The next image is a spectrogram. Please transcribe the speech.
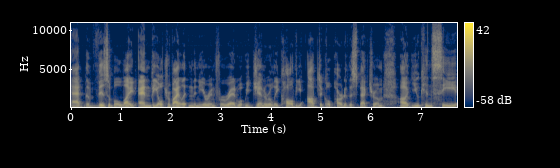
at the visible light and the ultraviolet and the near infrared, what we generally call the optical part of the spectrum, uh, you can see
